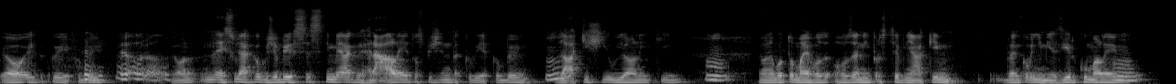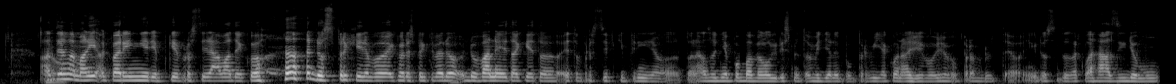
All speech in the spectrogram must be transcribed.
jo, i takový, jakoby, jo, no. jo, nejsou nějak, že by se s tím nějak hráli, je to spíš jen takový, jakoby, mm. zátiší udělaný tím, mm. jo, nebo to mají hozený prostě v nějakým venkovním jezírku malým, mm. A tyhle malé akvarijní rybky prostě dávat jako do sprchy nebo jako respektive do, do vany, tak je to, je to prostě vtipný. No. To nás hodně pobavilo, když jsme to viděli poprvé jako naživo, že opravdu tyjo, někdo si to takhle hází domů.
